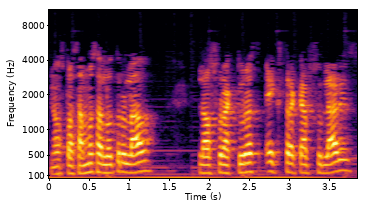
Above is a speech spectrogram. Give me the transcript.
Nos pasamos al otro lado. Las fracturas extracapsulares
